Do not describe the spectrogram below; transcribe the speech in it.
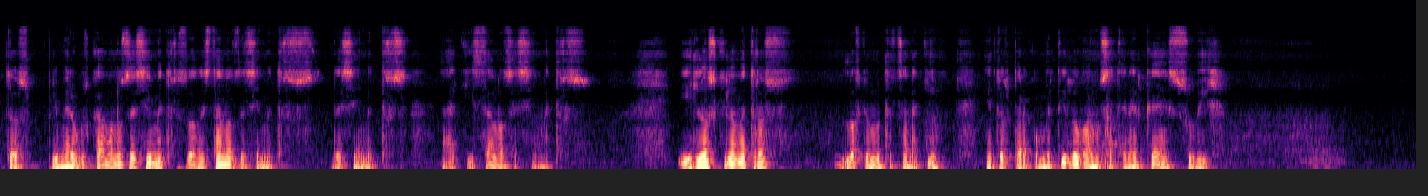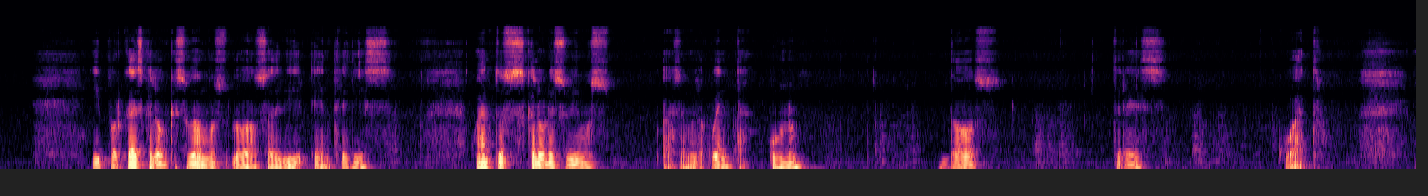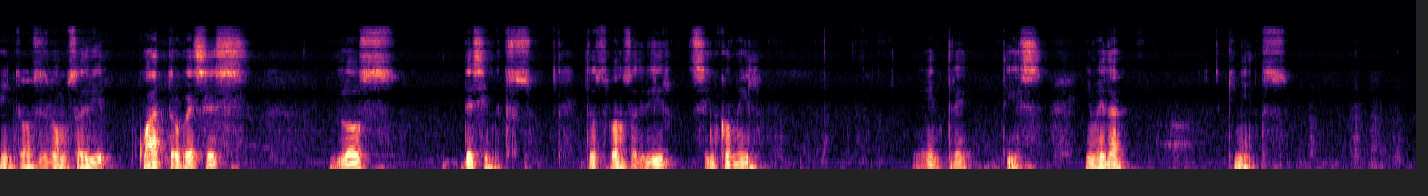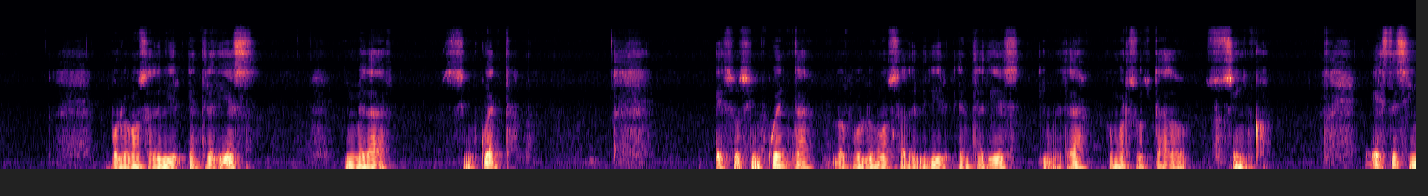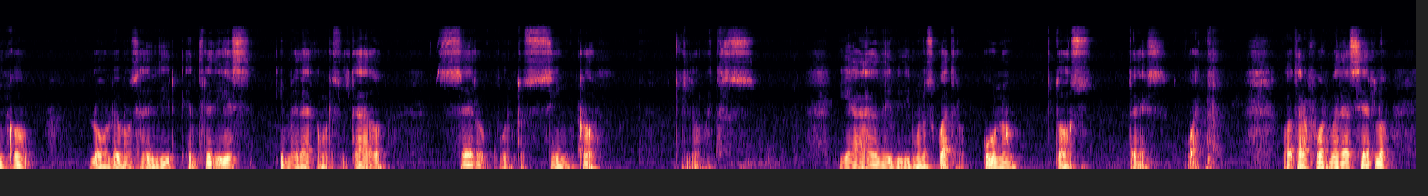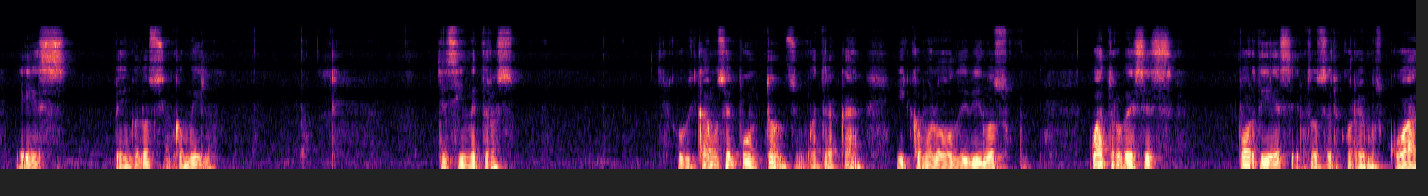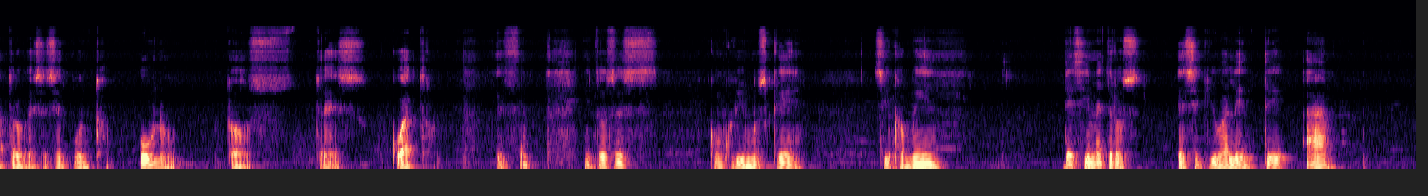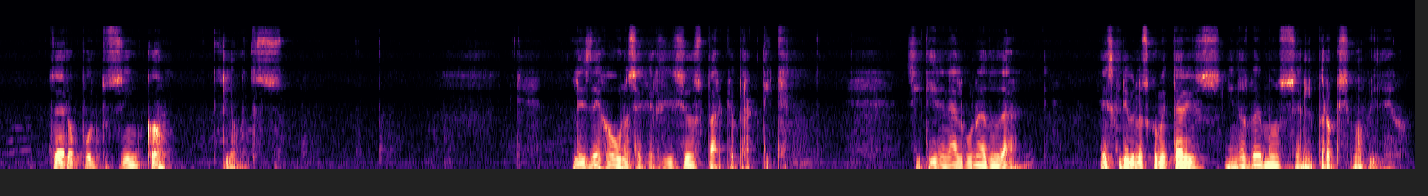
Entonces, primero buscamos los decímetros. ¿Dónde están los decímetros? Decímetros. Aquí están los decímetros. Y los kilómetros, los kilómetros están aquí. Entonces, para convertirlo vamos a tener que subir y por cada escalón que subamos lo vamos a dividir entre 10. ¿Cuántos escalones subimos? Hacemos la cuenta. 1, 2, 3, 4. Entonces vamos a dividir 4 veces los decímetros. Entonces vamos a dividir 5000 entre 10 y me da 500. Volvemos a dividir entre 10 y me da 50. Esos 50 los volvemos a dividir entre 10 y me da como resultado 5. Este 5 lo volvemos a dividir entre 10 y me da como resultado 0.5 kilómetros. Y ahora dividimos los 4. 1, 2, 3, 4. Otra forma de hacerlo es, vengo los 5000 decímetros, ubicamos el punto, se encuentra acá, y como lo dividimos 4 veces por 10, entonces recorremos 4 veces el punto. 1, 2, 3, 4. Entonces concluimos que 5000 decímetros es equivalente a 0.5 kilómetros. Les dejo unos ejercicios para que practiquen. Si tienen alguna duda, escriben en los comentarios y nos vemos en el próximo video.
